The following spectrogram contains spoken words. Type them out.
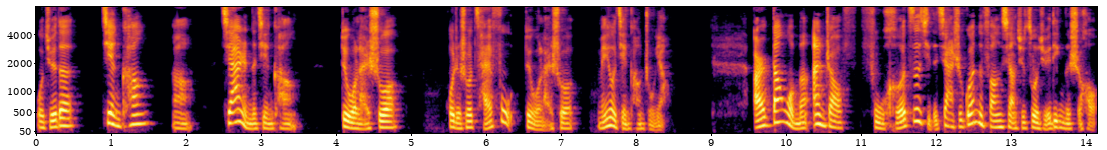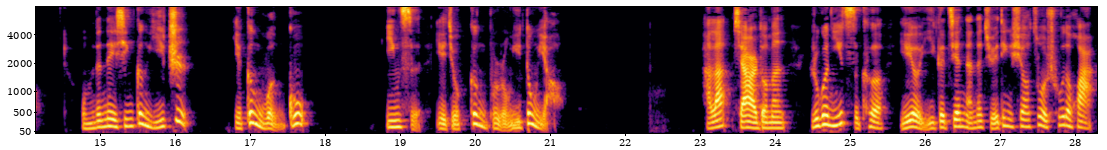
我觉得健康啊，家人的健康对我来说，或者说财富对我来说，没有健康重要。而当我们按照符合自己的价值观的方向去做决定的时候，我们的内心更一致，也更稳固，因此也就更不容易动摇。好了，小耳朵们。如果你此刻也有一个艰难的决定需要做出的话，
